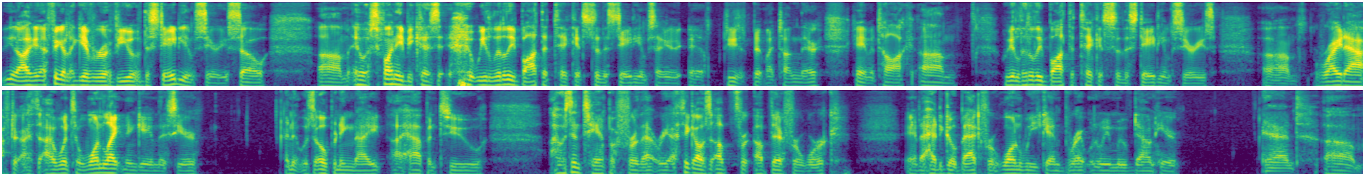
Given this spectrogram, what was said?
you know I, I figured I'd give a review of the Stadium Series. So um, it was funny because we literally bought the tickets to the Stadium Series. Jesus, bit my tongue there. Can't even talk. Um, we literally bought the tickets to the Stadium Series um, right after I, th- I went to one Lightning game this year, and it was opening night. I happened to, I was in Tampa for that. Re- I think I was up for up there for work and I had to go back for one weekend right when we moved down here. And um,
